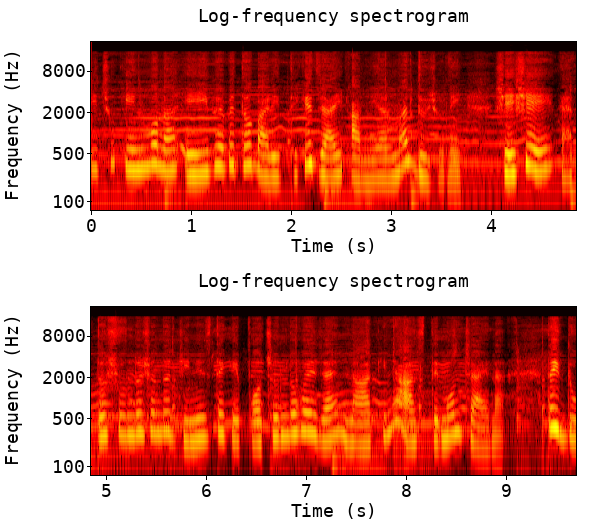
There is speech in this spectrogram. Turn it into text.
কিছু কিনবো না, এই ভেবে তো বাড়ির থেকে যাই আমি আর মা দুজনেই। শেষে এত সুন্দর সুন্দর জিনিস দেখে পছন্দ হয়ে যায়, না কিনে আসতে মন চায় না। তাই দু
